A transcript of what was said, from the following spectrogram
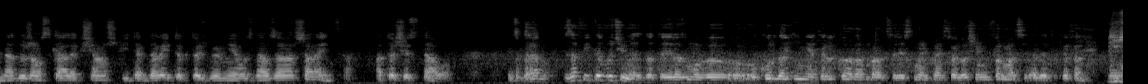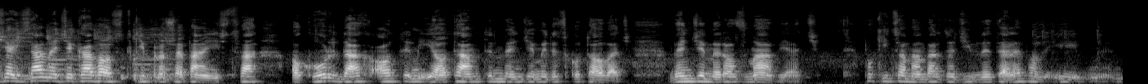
na dużą skalę, książki i tak dalej, to ktoś by mnie uznał za szaleńca. A to się stało. Więc prawo, Za chwilkę wrócimy do tej rozmowy o, o Kurdach i nie tylko. Adam Balcer jest moim Państwa gościem informacji Radia TK FM. Dzisiaj same ciekawostki, proszę Państwa, o Kurdach, o tym i o tamtym będziemy dyskutować, będziemy rozmawiać. Póki co mam bardzo dziwny telefon i mm,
